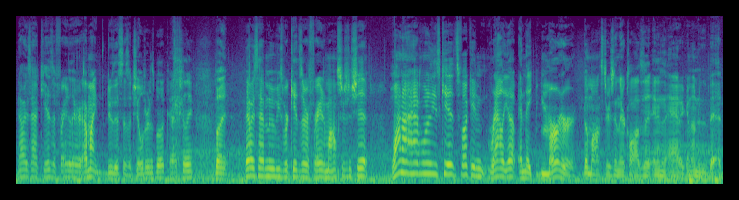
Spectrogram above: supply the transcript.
they always have kids afraid of their. I might do this as a children's book, actually. But they always have movies where kids are afraid of monsters and shit. Why not have one of these kids fucking rally up and they murder the monsters in their closet and in the attic and under the bed?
